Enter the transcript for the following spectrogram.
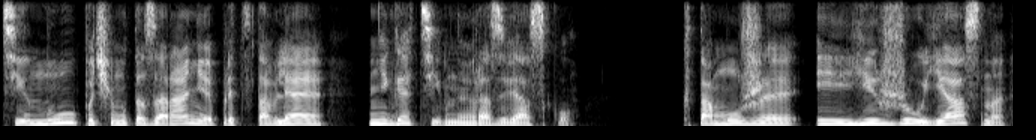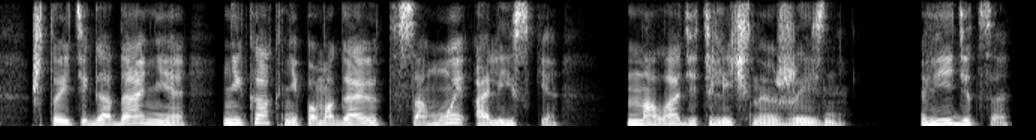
Тяну, почему-то заранее представляя негативную развязку. К тому же и ежу ясно, что эти гадания никак не помогают самой Алиске наладить личную жизнь. Видится,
